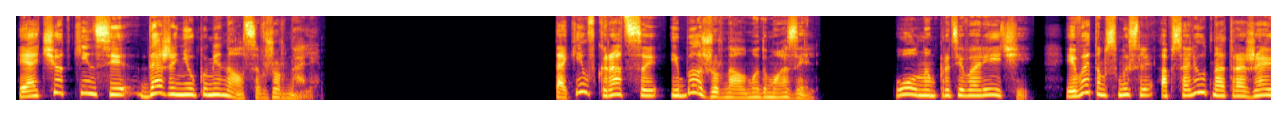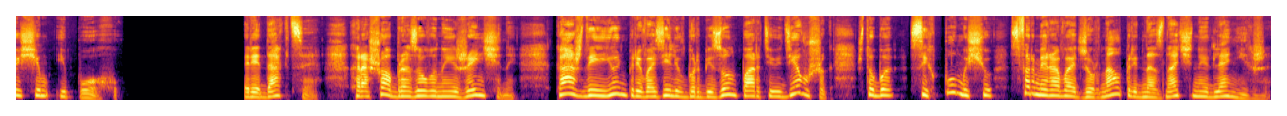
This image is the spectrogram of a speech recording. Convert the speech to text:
и отчет Кинси даже не упоминался в журнале. Таким вкратце и был журнал «Мадемуазель», полным противоречий и в этом смысле абсолютно отражающим эпоху. Редакция, хорошо образованные женщины, каждый июнь привозили в Барбизон партию девушек, чтобы с их помощью сформировать журнал, предназначенный для них же.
